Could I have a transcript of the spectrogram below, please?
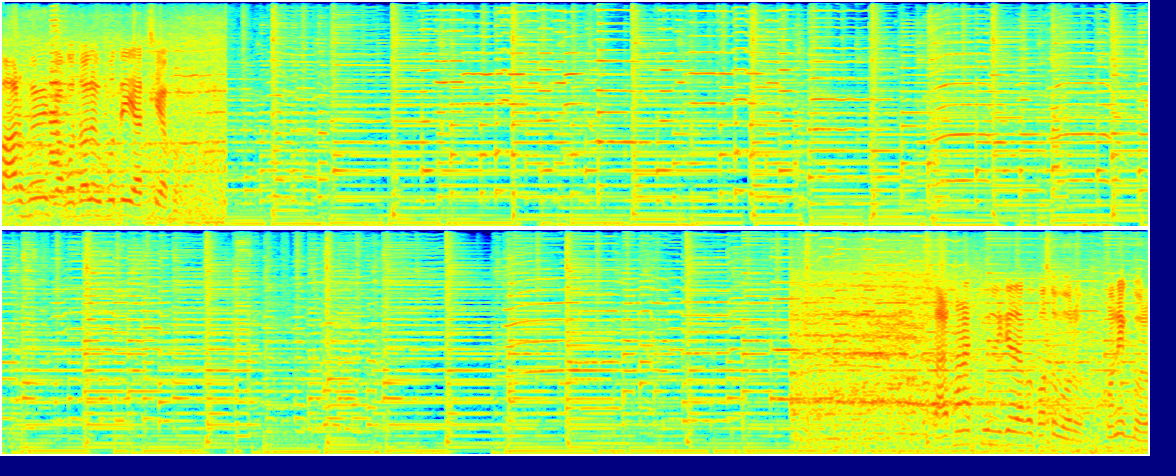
পার হয়ে জগদ্দলের উপর দিয়ে যাচ্ছি এখন। চুল্লিটা দেখো কত বড় অনেক বড়।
